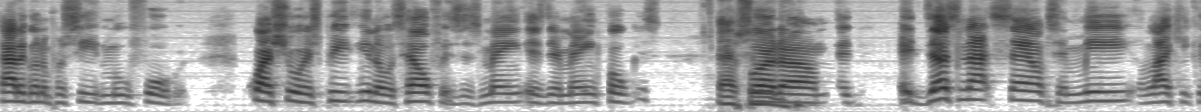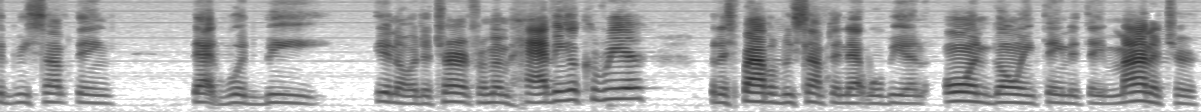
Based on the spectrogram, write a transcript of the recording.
how they're going to proceed and move forward. Quite sure his, you know, his health is his main, is their main focus. Absolutely. But um, it, it does not sound to me like it could be something that would be, you know, a deterrent from him having a career. But it's probably something that will be an ongoing thing that they monitor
